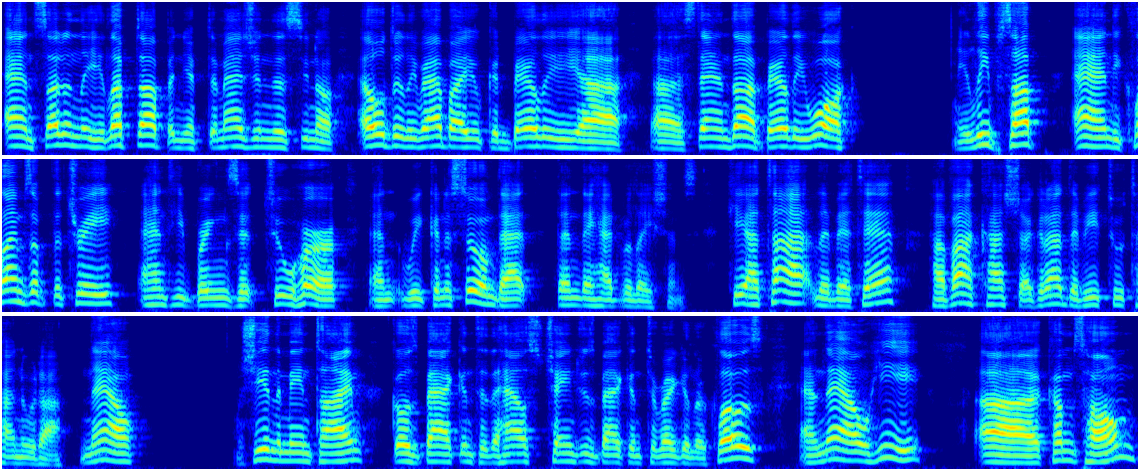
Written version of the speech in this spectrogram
And suddenly he leapt up, and you have to imagine this, you know, elderly rabbi who could barely uh, uh, stand up, barely walk. He leaps up and he climbs up the tree and he brings it to her, and we can assume that then they had relations. Kiata lebete havaka shagra debitu tanura. Now. She, in the meantime, goes back into the house, changes back into regular clothes, and now he uh, comes home,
